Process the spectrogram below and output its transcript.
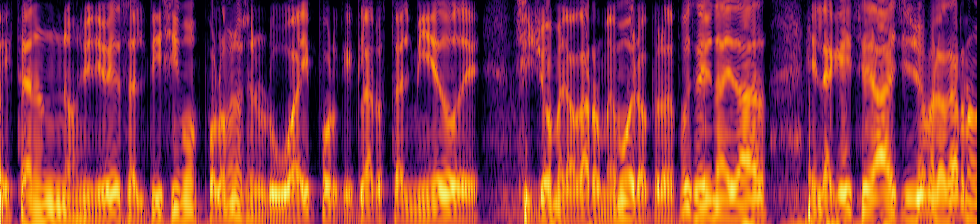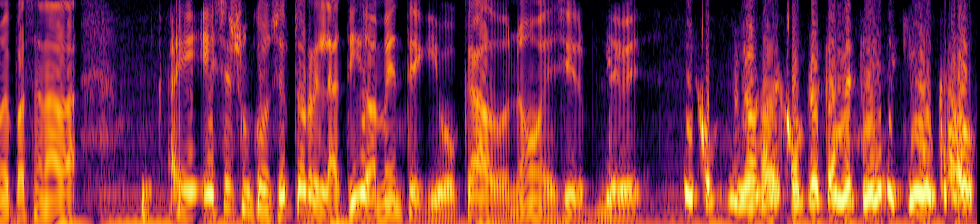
están en unos niveles altísimos, por lo menos en Uruguay, porque claro, está el miedo de si yo me lo agarro me muero, pero después hay una edad en la que dice, ay, si yo me lo agarro no me pasa nada. Eh, ese es un concepto relativamente equivocado, ¿no? Es decir, debe no, no, es completamente equivocado.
